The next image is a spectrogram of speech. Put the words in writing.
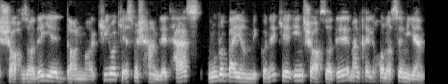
شاهزاده دانمارکی رو که اسمش هملت هست اون رو بیان می‌کنه که این شاهزاده من خیلی خلاصه میگم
